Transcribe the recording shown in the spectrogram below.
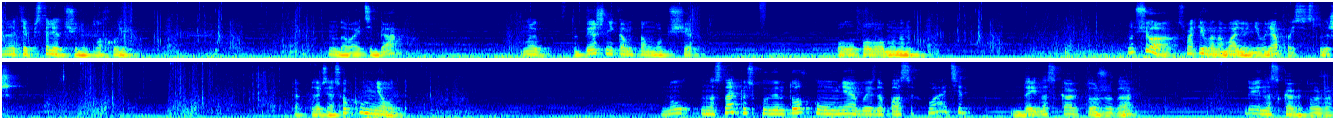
Ну, у тебя пистолет еще неплохой. Ну, давай тебя. Ну, ТТшником там вообще полуполоманным. Ну все, смотри в аномалию, не вляпайся, слышь. Так, подожди, а сколько у меня вот... Ну, на снайперскую винтовку у меня боезапаса хватит. Да и на скар тоже, да? Да и на скар тоже.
